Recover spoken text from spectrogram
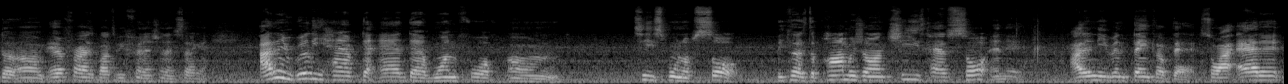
The um, air fryer is about to be finished in a second. I didn't really have to add that one-fourth um, teaspoon of salt because the Parmesan cheese has salt in it. I didn't even think of that. So I added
